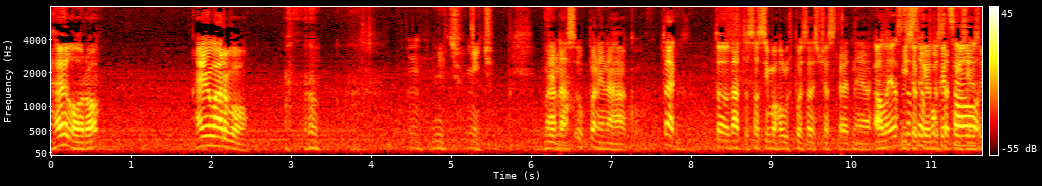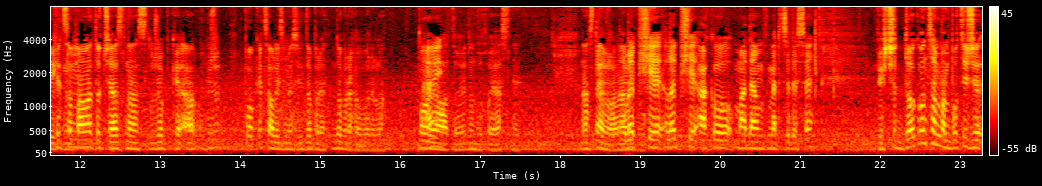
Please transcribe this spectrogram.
Hej Loro. Hej Larvo. Nič. Nič. Má Nemá. nás úplne na háku. Tak, to, na to som si mohol už povedať čas strednej a Ale ja som sa s ňou pokecal, keď som mal na to čas na služobke a že pokecali sme si, dobre, dobre hovorila. Povedala to jednoducho, jasne. Nastavila tak, lepšie, lepšie ako Madame v Mercedese? Vieš čo, dokonca mám pocit, že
